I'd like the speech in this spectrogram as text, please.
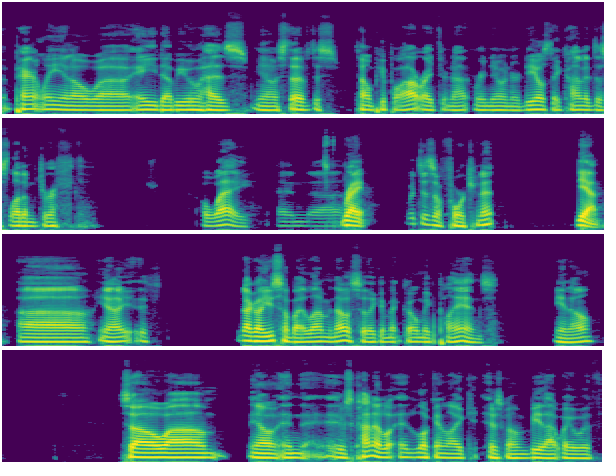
apparently, you know, uh, AEW has, you know, instead of just telling people outright they're not renewing their deals, they kind of just let them drift away, and uh, Right. which is unfortunate. Yeah. Uh, you know, if you're not going to use somebody, let them know so they can make, go make plans. You know. So, um, you know, and it was kind of looking like it was going to be that way with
